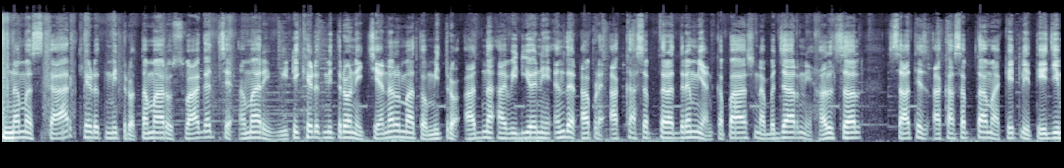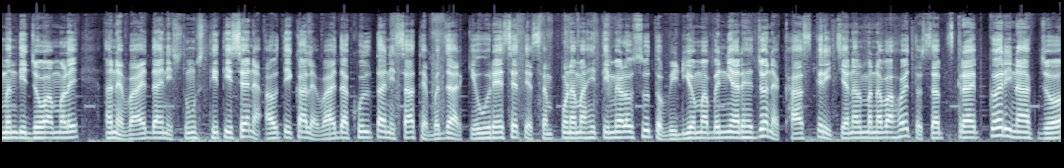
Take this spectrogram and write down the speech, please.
નમસ્કાર, ખેડૂત મિત્રો. તમારું સ્વાગત છે અમારી વીટી ખેડૂત મિત્રોની ચેનલમાં. તો મિત્રો, આજના આ વિડીયોની અંદર આપણે આખા સપ્તાહ દરમિયાન કપાસના બજારની હલચલ, સાથે જ આખા સપ્તાહમાં કેટલી તેજી મંદી જોવા મળે અને વાયદાની શું સ્થિતિ છે ને આવતીકાલે વાયદા ખુલતાની સાથે બજાર કેવું રહેશે તે સંપૂર્ણ માહિતી મેળવશું. તો વિડીયોમાં બન્યા રહેજો ને ખાસ કરી ચેનલમાં નવા હોય તો સબસ્ક્રાઈબ કરી નાખજો.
